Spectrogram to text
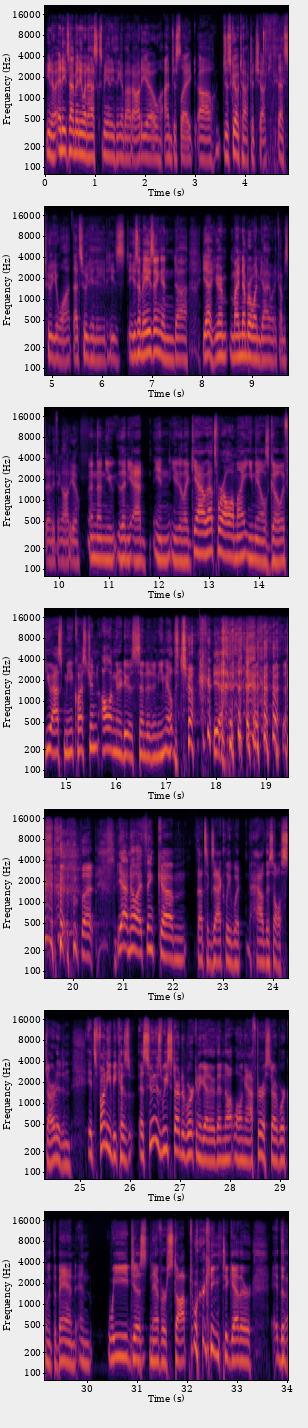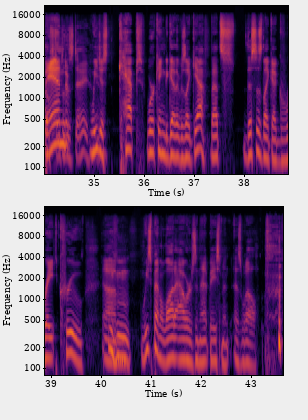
you know, anytime anyone asks me anything about audio, I'm just like, oh, just go talk to Chuck. That's who you want. That's who you need. He's he's amazing. And uh, yeah, you're my number one guy when it comes to anything audio. And then you then you add in you're like, yeah, that's where all my emails go. If you ask me a question, all I'm going to do is send it an email to Chuck. Yeah. but yeah, no, I think um, that's exactly what how this all started. And it's funny because as soon as we started working together, then not long after, I started working with the band, and we just never stopped working together. The band, we just kept working together. It was like, yeah, that's this is like a great crew. Um, We spent a lot of hours in that basement as well.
